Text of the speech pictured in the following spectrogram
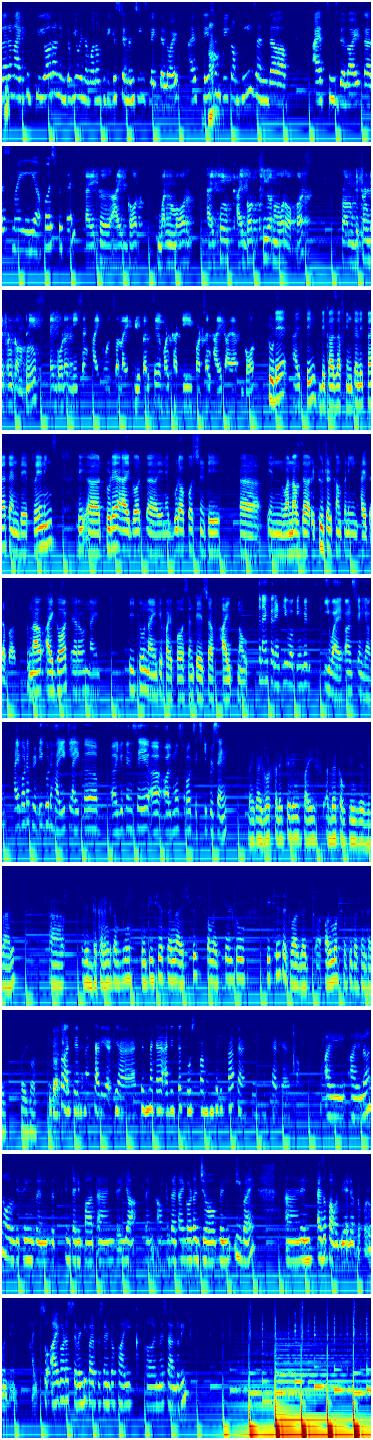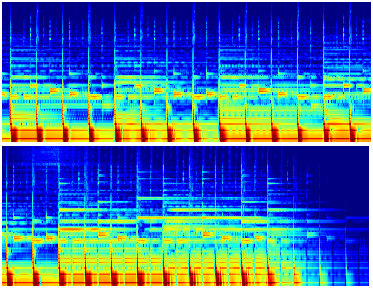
wherein I could clear an interview in one of the biggest MNCs like Deloitte. I have placed Huh? in three companies and uh, I have choose Deloitte as my uh, first preference. like uh, i got one more i think i got three or more offers from different different companies i got a decent hike also like you can say 130% hike i have got today i think because of Intellipaat and their trainings the- uh, today i got uh, in a good opportunity uh, in one of the reputed company in hyderabad now i got around 90 to 95 percentage of hike now and I'm currently working with EY, Ernst and Young. I got a pretty good hike, like uh, uh, you can say uh, almost about 60%. like i got selected in five other companies as well uh, with the current company in tcs when i switched from scl to tcs it was like uh, almost 50% hike i got. Got So I changed my career. Yeah, I changed my career. I did the course from Intellipaat and I changed my career from I I learn all the things then with Intellipaat and uh, yeah then after that I got a job in EY and in as a Power BI developer only. Hike so I got a 75% of hike uh, in my salary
